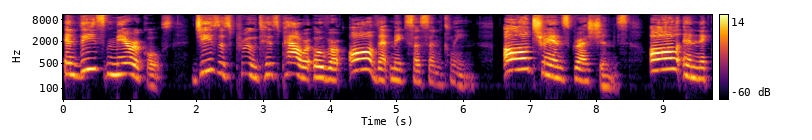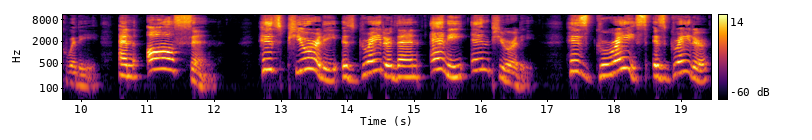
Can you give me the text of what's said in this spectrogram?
In these miracles, Jesus proved his power over all that makes us unclean, all transgressions, all iniquity, and all sin. His purity is greater than any impurity. His grace is greater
